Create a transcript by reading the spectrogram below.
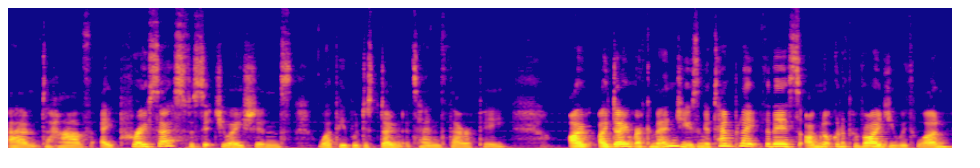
um, to have a process for situations where people just don't attend therapy. I, I don't recommend using a template for this, I'm not going to provide you with one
